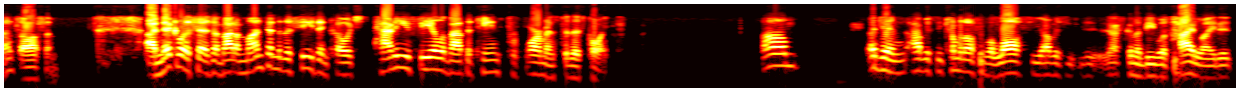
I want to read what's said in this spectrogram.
That's awesome. Uh, Nicholas says, about a month into the season, coach, how do you feel about the team's performance to this point? Um, again, obviously coming off of a loss, you obviously that's going to be what's highlighted.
